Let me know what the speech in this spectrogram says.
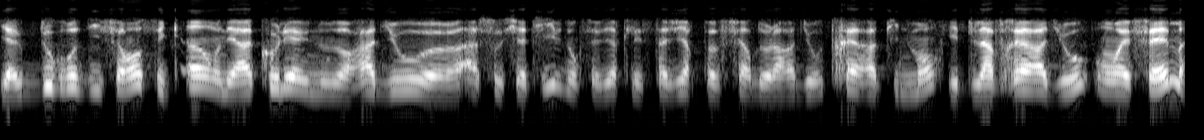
Il y a deux grosses différences, c'est qu'un on est accolé à une radio euh, associative, donc ça veut dire que les stagiaires peuvent faire de la radio très rapidement et de la vraie radio en FM.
